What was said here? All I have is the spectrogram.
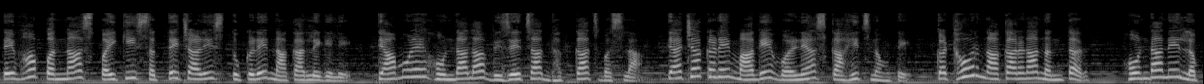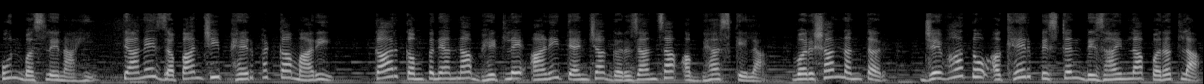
तेव्हा पन्नास पैकी सत्तेचाळीस तुकडे नाकारले गेले. त्यामुळे होंडाला विजेचा धक्काच बसला. त्याच्याकडे मागे वळण्यास काहीच नव्हते. कठोर नाकारणानंतर होंडाने लपून बसले नाही. त्याने जपानची फेरफटका मारी कार कंपन्यांना भेटले आणि त्यांच्या गरजांचा अभ्यास केला. वर्षांनंतर जेव्हा तो अखेर पिस्टन डिझाईनला परतला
